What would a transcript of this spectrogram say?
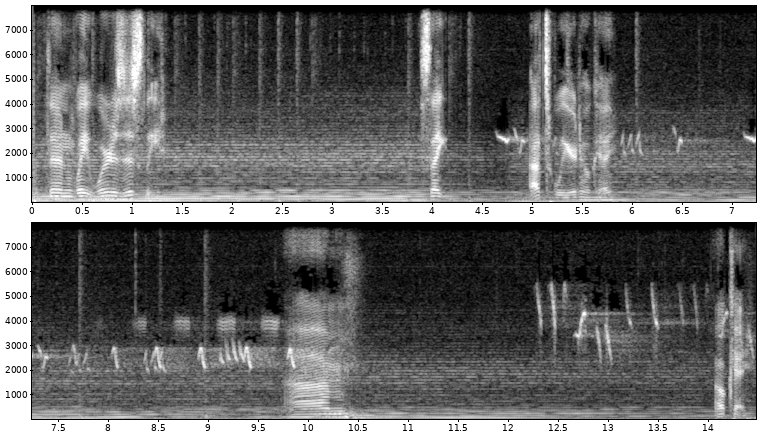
But then, wait, where does this lead? It's like, that's weird, okay. Um. Okay.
